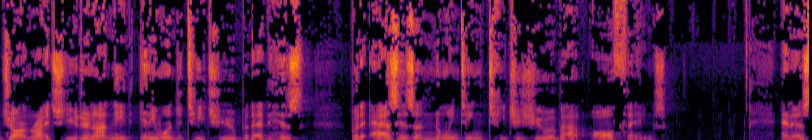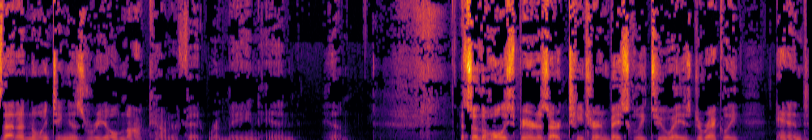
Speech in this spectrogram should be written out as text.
John writes, You do not need anyone to teach you, but at his but as his anointing teaches you about all things, and as that anointing is real, not counterfeit, remain in him. And so the Holy Spirit is our teacher in basically two ways directly and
